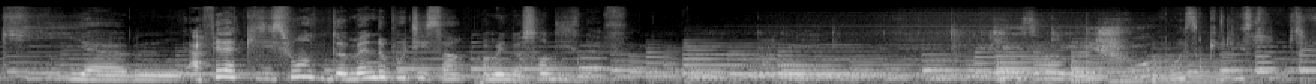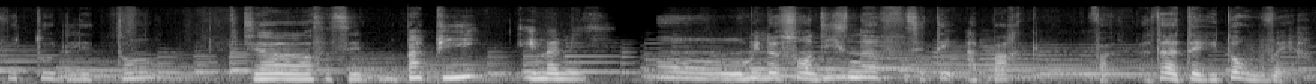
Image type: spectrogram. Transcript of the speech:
qui euh, a fait l'acquisition du domaine de Boutissin en 1919. Les chevaux. Où est-ce qu'elle est cette photo de l'étang? Tiens, ça c'est papy et mamie. En 1919, c'était un parc, enfin, un territoire ouvert.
